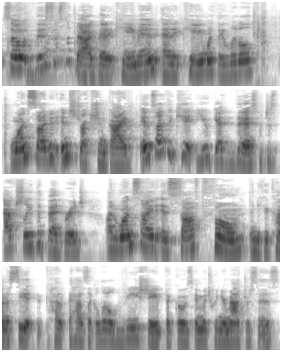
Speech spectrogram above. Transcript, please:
So this is the bag that it came in and it came with a little one-sided instruction guide. Inside the kit you get this, which is actually the bed bridge on one side is soft foam, and you can kind of see it, it has like a little V shape that goes in between your mattresses.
